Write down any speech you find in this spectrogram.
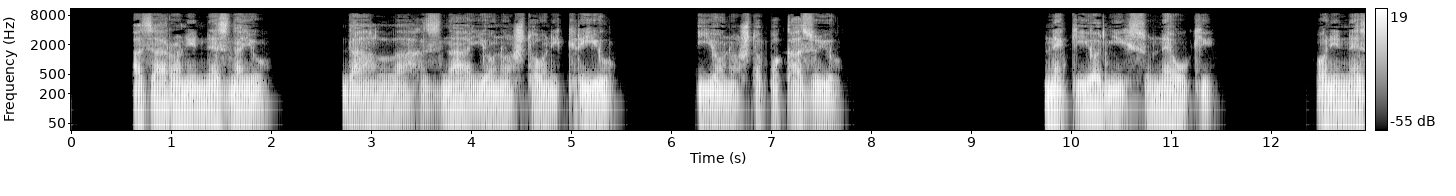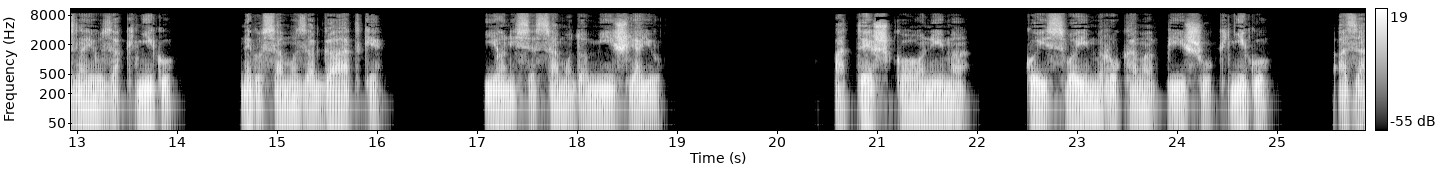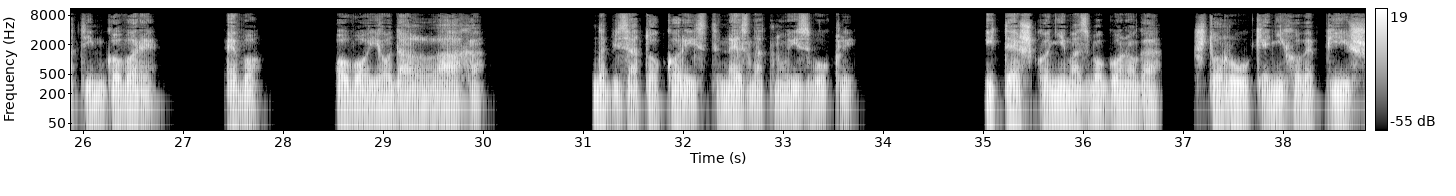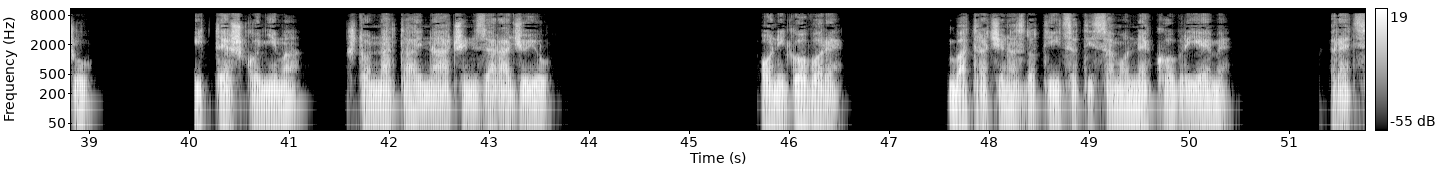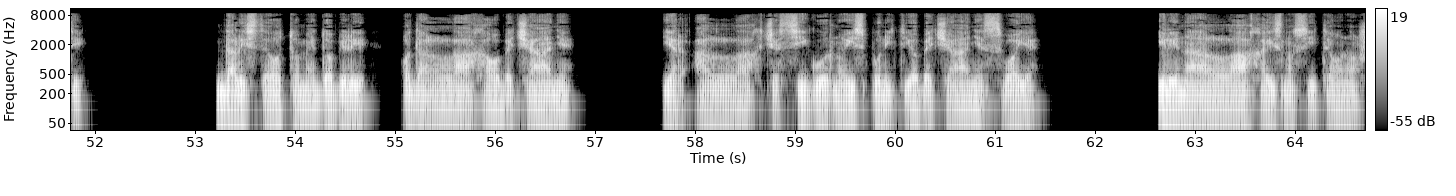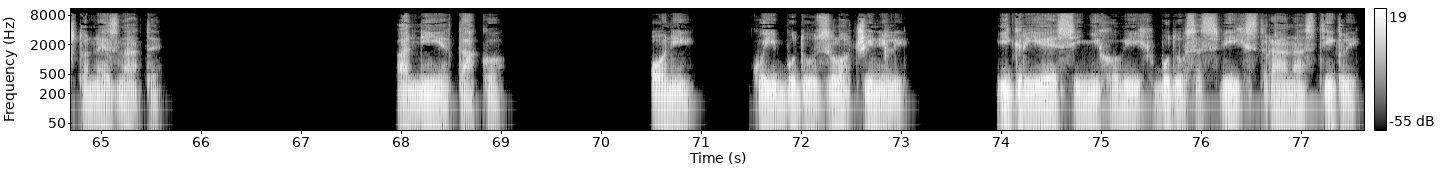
a zar oni ne znaju da Allah zna i ono što oni kriju i ono što pokazuju? Neki od njih su neuki, oni ne znaju za knjigu, nego samo za gatke i oni se samo domišljaju, a teško onima koji svojim rukama pišu knjigu, a zatim govore, evo, ovo je od Allaha, da bi zato korist neznatnu izvukli. I teško njima zbog onoga što ruke njihove pišu, i teško njima što na taj način zarađuju. Oni govore, vatra će nas doticati samo neko vrijeme. Reci, da li ste o tome dobili od Allaha obećanje, jer Allah će sigurno ispuniti obećanje svoje, ili na Allaha iznosite ono što ne znate. A nije tako. Oni koji budu zlo činili, i grijesi njihovih budu sa svih strana stigli.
